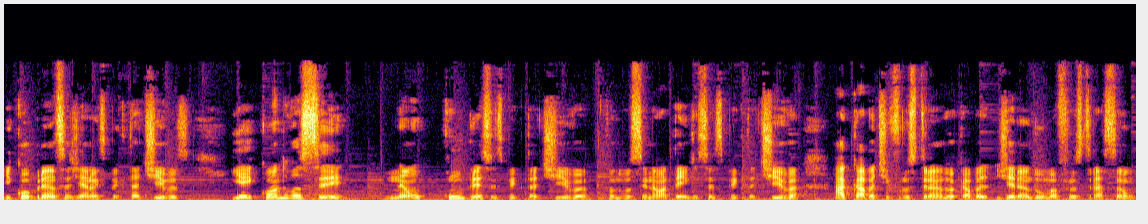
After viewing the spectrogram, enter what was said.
E cobranças geram expectativas. E aí, quando você não cumpre essa expectativa, quando você não atende essa expectativa, acaba te frustrando, acaba gerando uma frustração.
